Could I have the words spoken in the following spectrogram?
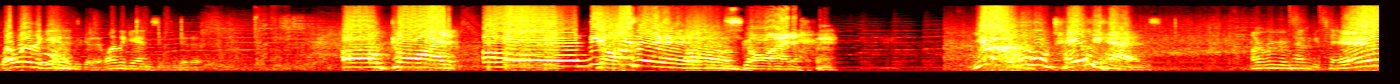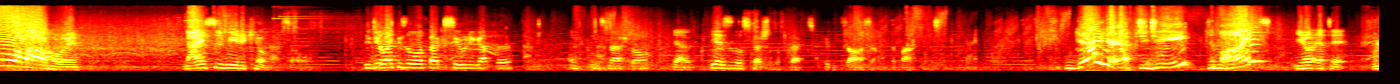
Let one of the Ganons get it. One of the Ganons to get it. Oh God. Oh. And the God. Oh God. Yeah! What little tail he has! I don't remember him having a tail. Oh boy. Nice of me to kill myself. Did you like his little effects too when he got the, the Smash Ball? Yeah. He has his little special effects because it's awesome. The Machins. Get out of here, FGG! Demise? You know, that's it. We're,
